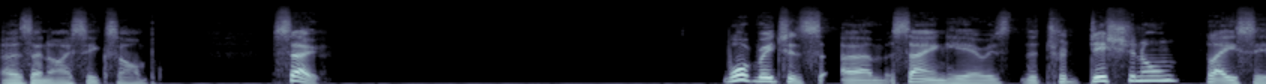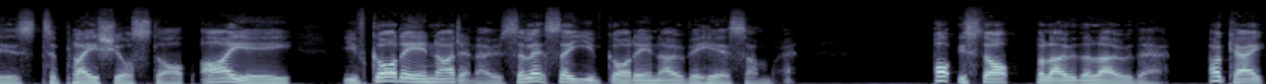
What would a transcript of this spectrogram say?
as a nice example. So, what Richard's um, saying here is the traditional places to place your stop, i.e., you've got in, I don't know, so let's say you've got in over here somewhere. Pop your stop below the low there. Okay,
